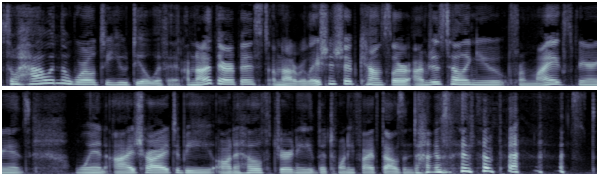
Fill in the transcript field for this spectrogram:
So how in the world do you deal with it? I'm not a therapist, I'm not a relationship counselor. I'm just telling you from my experience when I tried to be on a health journey the 25,000 times in the past.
